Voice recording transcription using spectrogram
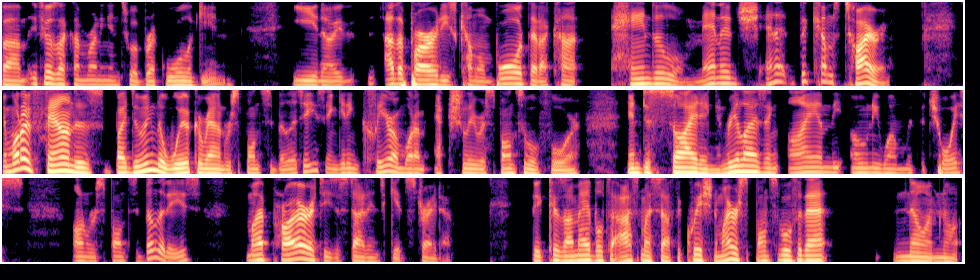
um, it feels like I'm running into a brick wall again. You know, other priorities come on board that I can't handle or manage, and it becomes tiring. And what I've found is by doing the work around responsibilities and getting clear on what I'm actually responsible for and deciding and realizing I am the only one with the choice on responsibilities, my priorities are starting to get straighter because I'm able to ask myself the question Am I responsible for that? No, I'm not.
